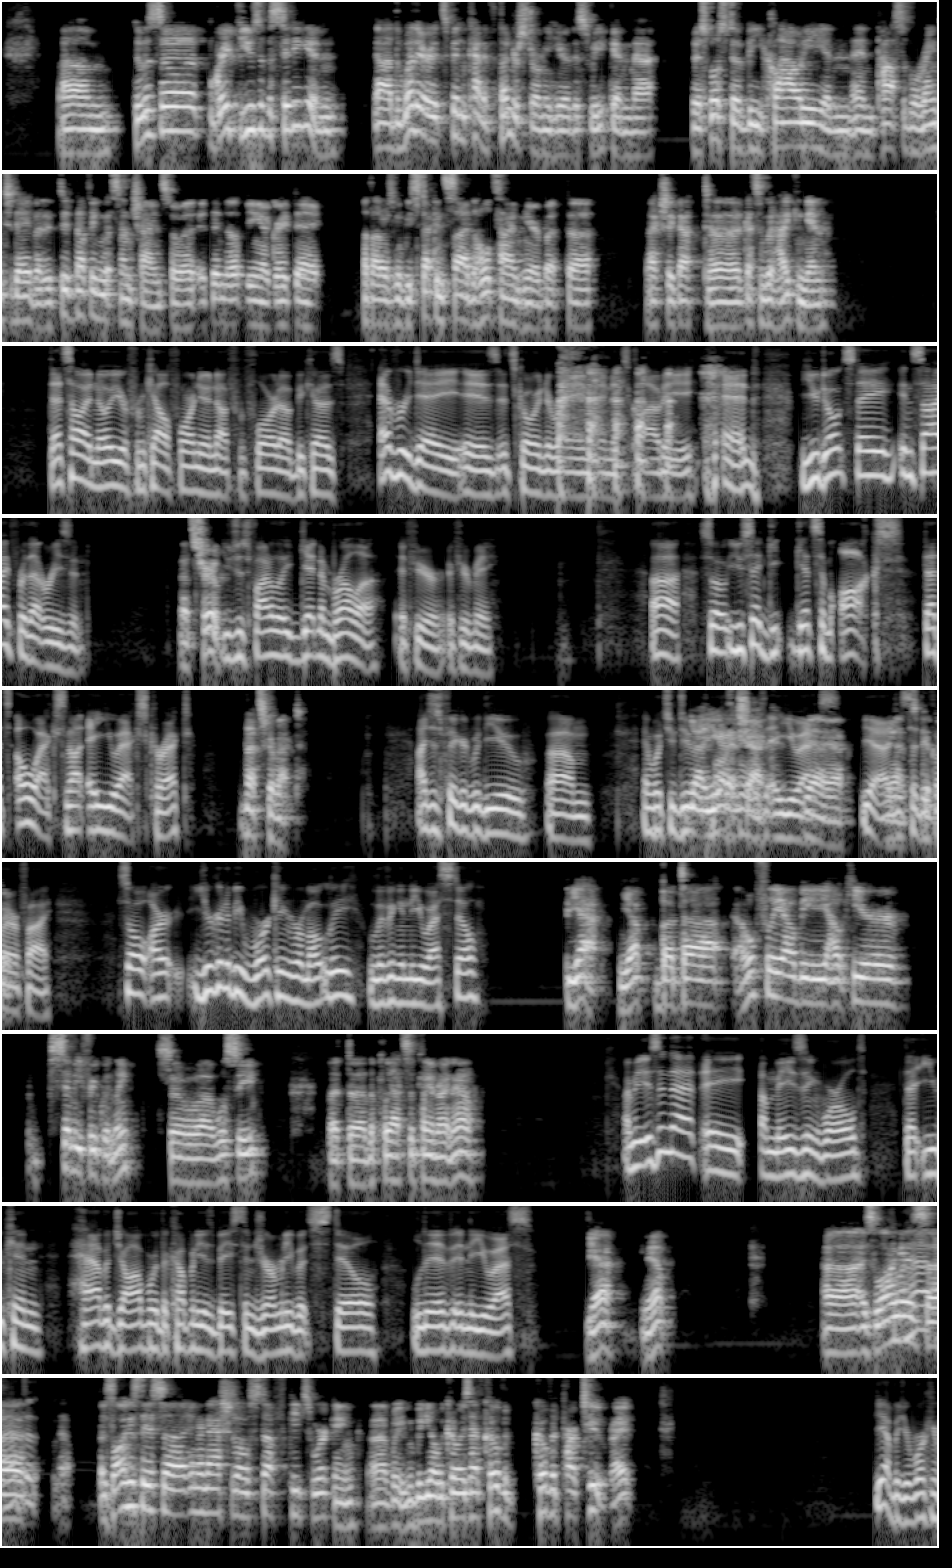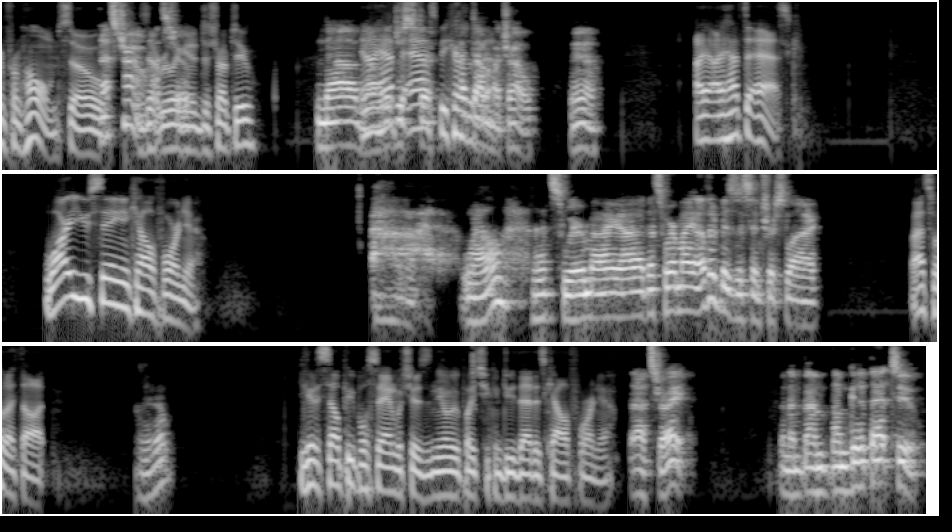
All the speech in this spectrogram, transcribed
um, there was uh, great views of the city and uh, the weather. It's been kind of thunderstormy here this week, and uh, it was supposed to be cloudy and, and possible rain today, but it did nothing but sunshine. So it, ended up being a great day. I thought I was going to be stuck inside the whole time here, but uh, actually got uh, got some good hiking in. That's how I know you're from California, not from Florida, because every day is it's going to rain and it's cloudy, and you don't stay inside for that reason. That's true. You just finally get an umbrella if you're if you're me. Uh, so you said get, get some ox. That's ox, not aux, correct? That's correct. I just figured with you um, and what you do. Yeah, you got to check. AUX. Yeah, yeah. yeah, yeah I just had to clarify. So are you're going to be working remotely, living in the U.S. still? Yeah, yep. But uh, hopefully, I'll be out here semi frequently. So uh, we'll see. But uh, the that's the plan right now. I mean, isn't that a amazing world that you can have a job where the company is based in Germany but still live in the U.S.? Yeah. Yep. Uh, as long as uh, to... as long as this uh, international stuff keeps working, uh, we, we, you know we could always have COVID COVID part two, right? Yeah, but you're working from home, so that's true. Is that that's really going to disrupt you? No, and no, I have just, to ask uh, because cut down on my travel. Yeah, I, I have to ask. Why are you staying in California? Uh, well, that's where my uh, that's where my other business interests lie. That's what I thought. Yeah. You're going to sell people sandwiches, and the only place you can do that is California. That's right, and I'm I'm, I'm good at that too.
